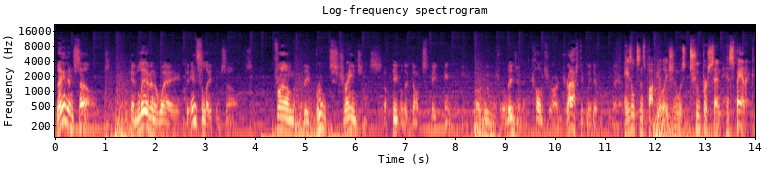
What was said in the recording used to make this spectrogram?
They themselves can live in a way to insulate themselves from the brute strangeness of people that don't speak English or whose religion and culture are drastically different from theirs. Hazleton's population was 2% Hispanic.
